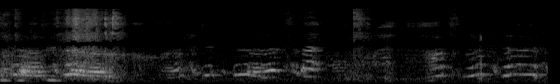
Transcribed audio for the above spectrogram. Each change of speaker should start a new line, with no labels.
ねえ。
